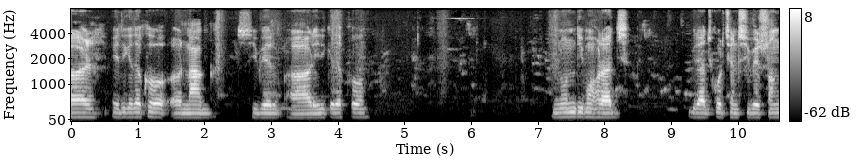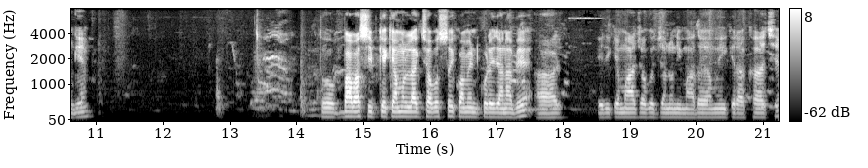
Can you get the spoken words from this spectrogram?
আর এদিকে দেখো নাগ শিবের, আর এদিকে দেখো নন্দী মহারাজ বিরাজ করছেন শিবের সঙ্গে। তো বাবা শিবকে কেমন লাগছে অবশ্যই কমেন্ট করে জানাবে। আর এদিকে মা জগৎ জননী মা দয়াময়ীকে রাখা আছে।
